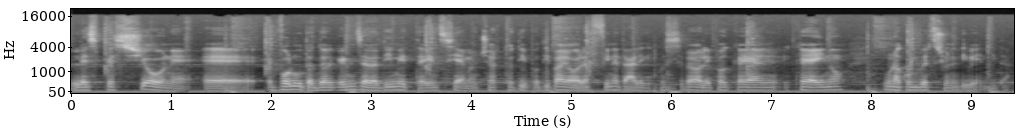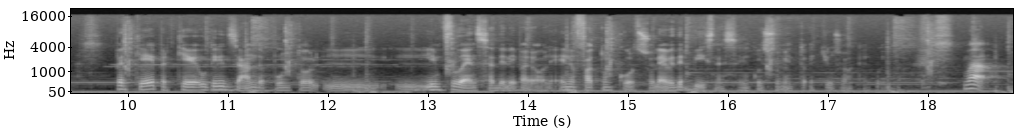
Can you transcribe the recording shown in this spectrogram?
l'espressione eh, voluta ed organizzata di mettere insieme un certo tipo di parole al fine tale che queste parole poi creino una conversione di vendita. Perché? Perché utilizzando appunto l'influenza delle parole e ne ho fatto un corso, Leve del Business, che in questo momento è chiuso anche quello. Ma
